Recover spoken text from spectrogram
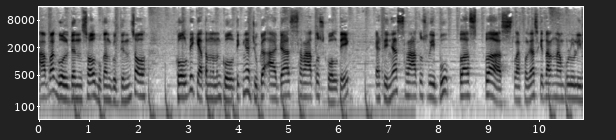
apa Golden Soul bukan Golden Soul. Gold ya teman-teman. Gold juga ada 100 gold tick. RD-nya 100.000 plus plus. Levelnya sekitar 65.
